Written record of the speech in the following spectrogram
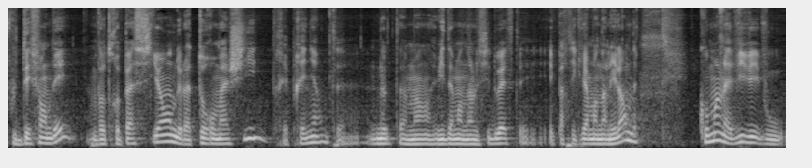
Vous défendez votre passion de la tauromachie, très prégnante, notamment évidemment dans le sud-ouest et particulièrement dans les Landes. Comment la vivez-vous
